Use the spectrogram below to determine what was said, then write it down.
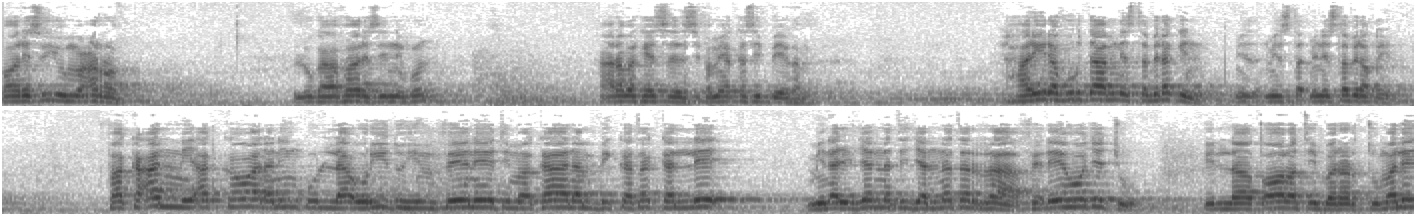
فارسي معرب. lugaa faarisiinni kun haraba keessa seensifamee akkasii beekame hariira furdaa min istabiraqin min istabiraqin فكأني أكوان أن كن لا أريد هنفينيت مكانا بكتك اللي من الجنة جنة الرا. فإليه جتشو إلا طارت بررت ملي.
